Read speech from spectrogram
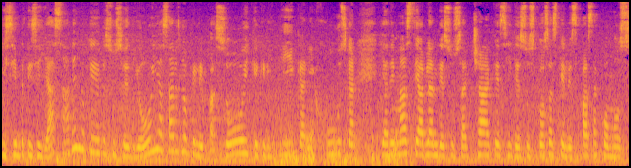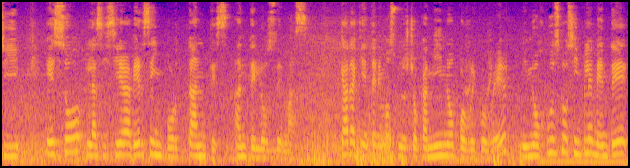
y siempre te dicen, ya saben lo que sucedió, ya sabes lo que le pasó y que critican y juzgan y además te hablan de sus achaques y de sus cosas que les pasa como si eso las hiciera verse importantes ante los demás. Cada quien tenemos nuestro camino por recorrer y no juzgo, simplemente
